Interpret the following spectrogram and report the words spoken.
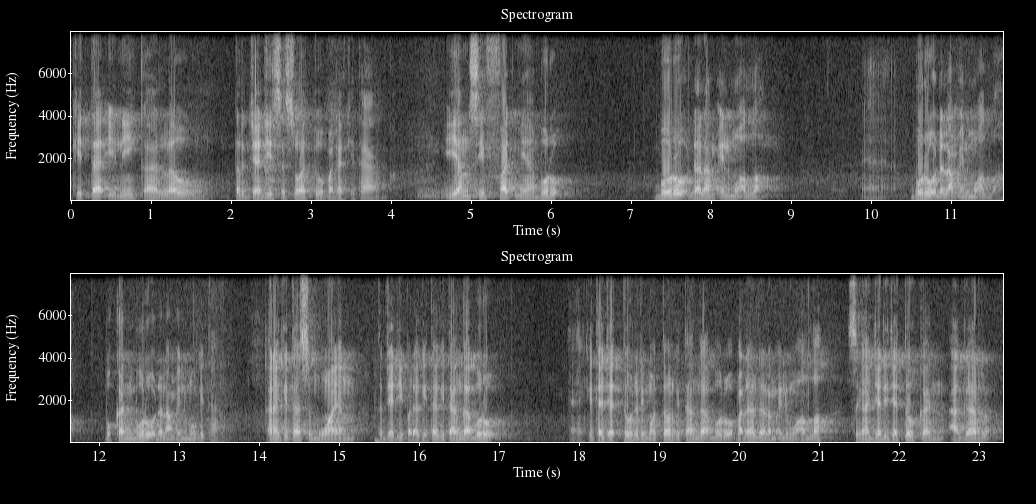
kita ini kalau terjadi sesuatu pada kita yang sifatnya buruk, buruk dalam ilmu Allah. Ya, buruk dalam ilmu Allah, bukan buruk dalam ilmu kita. Karena kita semua yang terjadi pada kita, kita anggap buruk eh, kita jatuh dari motor kita anggap buruk padahal dalam ilmu Allah sengaja dijatuhkan agar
